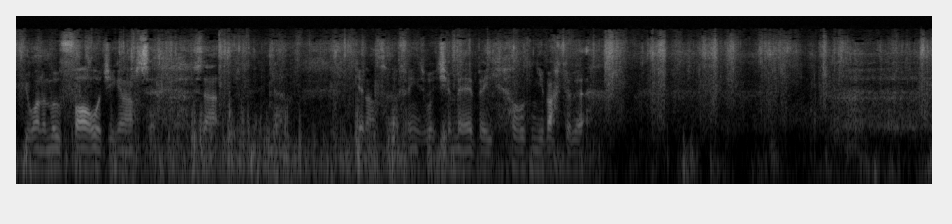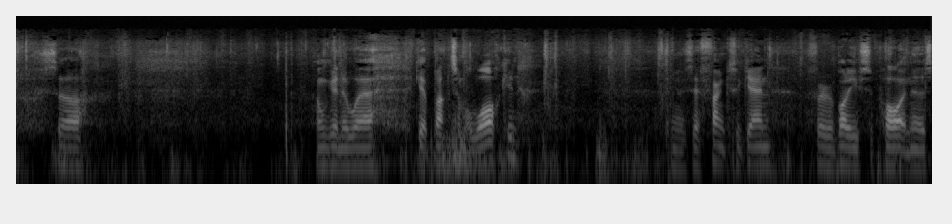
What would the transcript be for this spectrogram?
If you want to move forward, you're gonna have to start, you know, get onto the things which are maybe holding you back a bit. So I'm going to uh, get back to my walking. Going to say thanks again for everybody who's supporting us.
